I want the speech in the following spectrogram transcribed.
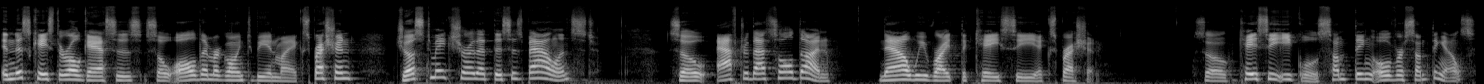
in this case, they're all gases, so all of them are going to be in my expression. Just make sure that this is balanced. So after that's all done, now we write the Kc expression. So Kc equals something over something else.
